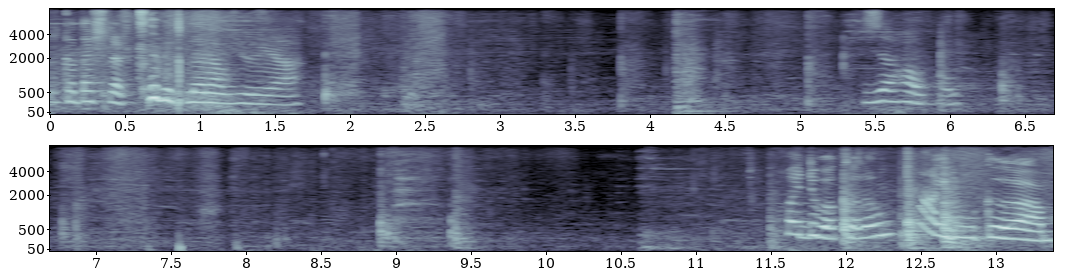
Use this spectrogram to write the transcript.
Arkadaşlar köpekler avlıyor ya. Size hav hav. Haydi bakalım. Haydi bakalım.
